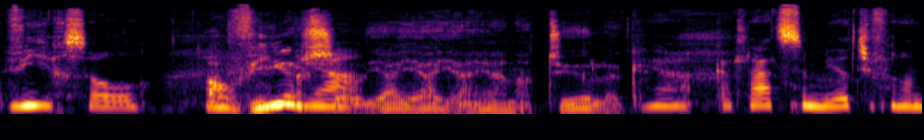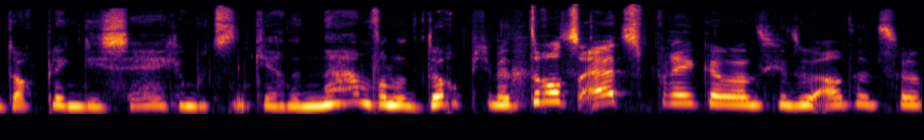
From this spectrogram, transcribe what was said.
Viersel. Oh, Viersel. Ja. ja, ja, ja, natuurlijk. Ja, ik had laatst een mailtje van een dorpeling die zei: Je moet een keer de naam van het dorpje met trots uitspreken, want je doet altijd zo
